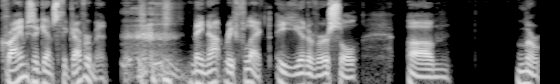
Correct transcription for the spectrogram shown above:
Crimes against the government may not reflect a universal um, mor-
